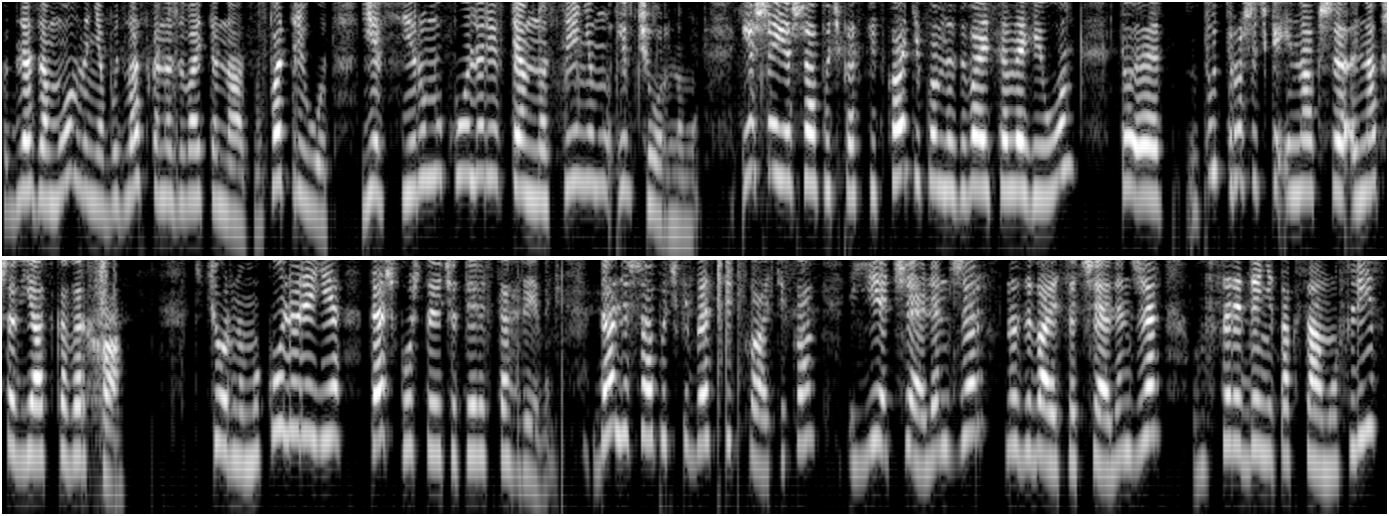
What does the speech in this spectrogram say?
Для замовлення, будь ласка, називайте назву. Патріот є в сірому кольорі, в темно-синьому і в чорному. І ще є шапочка з підкатіком, називається Легіон. Е, Тут трошечки інакше, інакша в'язка верха. В чорному кольорі є, теж коштує 400 гривень. Далі шапочки без підкатіка. Є челенджер, називається челенджер. Всередині так само фліс,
